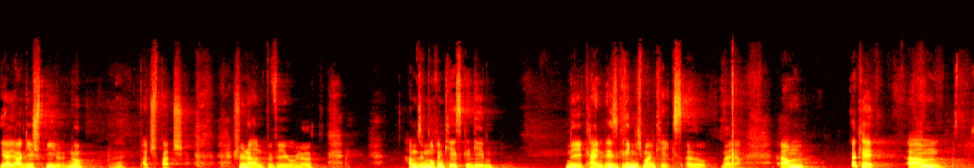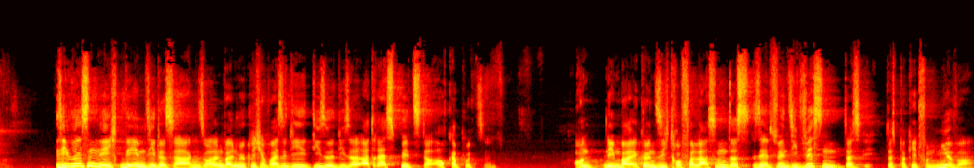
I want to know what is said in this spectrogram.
Ja, ja, geh spielen, ne? Äh, patsch, patsch. Schöne Handbewegung, ne? Haben Sie ihm noch einen Keks gegeben? Nee, kein, Sie kriegen nicht mal einen Keks. Also, naja. Ähm, okay. Ähm, Sie wissen nicht, wem Sie das sagen sollen, weil möglicherweise die, diese, diese Adressbits da auch kaputt sind. Und nebenbei können Sie sich darauf verlassen, dass selbst wenn Sie wissen, dass das Paket von mir war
